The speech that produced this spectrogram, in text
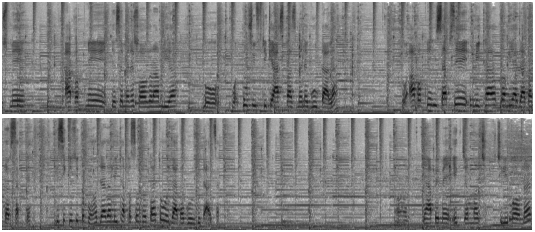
उसमें आप अपने, जैसे मैंने 100 ग्राम लिया तो 250 के आसपास मैंने गुड़ डाला। तो आप अपने हिसाब से मीठा कम या ज़्यादा कर सकते हैं। किसी किसी को बहुत ज़्यादा मीठा पसंद होता है तो वो ज़्यादा गुड़ भी डाल सकते हैं। यहाँ पे मैं एक चम्मच चिली पाउडर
